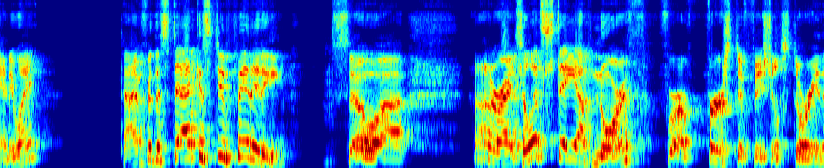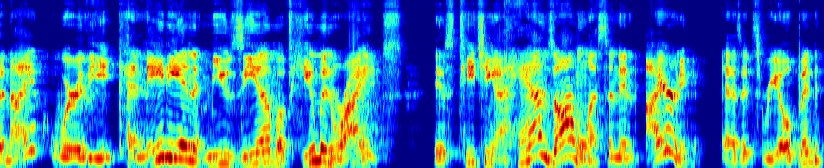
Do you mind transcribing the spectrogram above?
Anyway, time for the stack of stupidity. So uh all right, so let's stay up north for our first official story of the night, where the Canadian Museum of Human Rights is teaching a hands on lesson in irony as it's reopened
